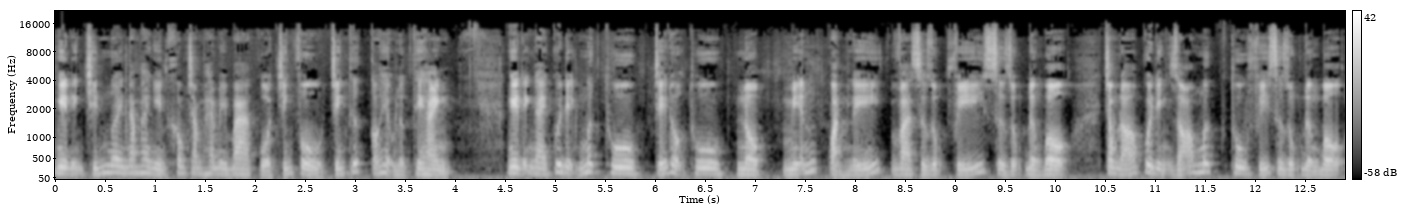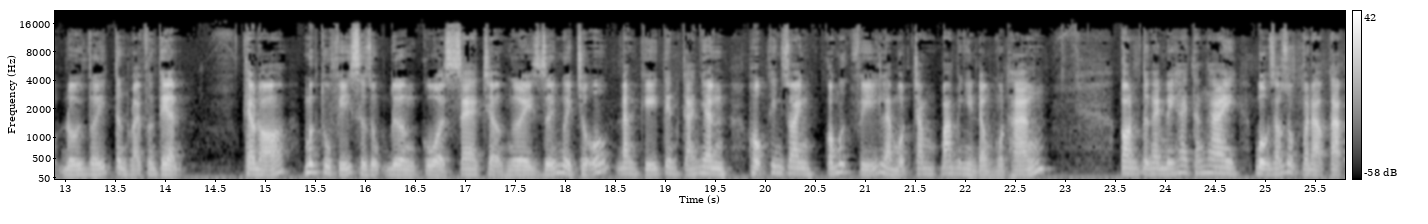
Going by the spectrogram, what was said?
Nghị định 90 năm 2023 của Chính phủ chính thức có hiệu lực thi hành. Nghị định này quy định mức thu, chế độ thu, nộp, miễn, quản lý và sử dụng phí sử dụng đường bộ, trong đó quy định rõ mức thu phí sử dụng đường bộ đối với từng loại phương tiện. Theo đó, mức thu phí sử dụng đường của xe chở người dưới 10 chỗ đăng ký tên cá nhân, hộ kinh doanh có mức phí là 130.000 đồng một tháng. Còn từ ngày 12 tháng 2, Bộ Giáo dục và Đào tạo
